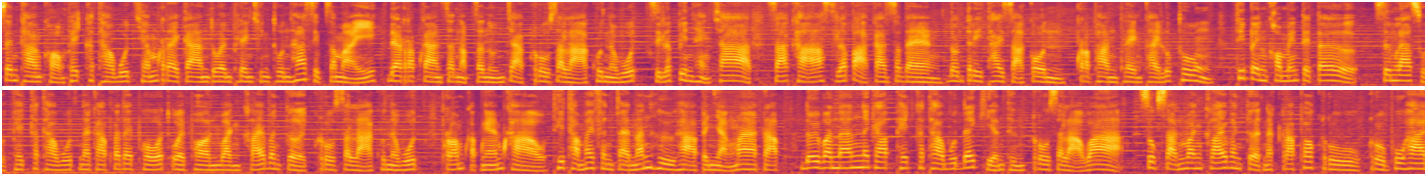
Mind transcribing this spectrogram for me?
เส้นทางของเพชรคทาวุฒิแชมป์รายการดวลเพลงชิงทุน 50 สมัย ได้รับการสนับสนุนจากครูสลาคุณวุฒิศิลปินแห่งชาติ สาขาศิลปะการแสดง ดนตรีไทยสากล ประพันธ์เพลงไทยลูกทุ่ง ที่เป็นคอมเมนเตอร์ ซึ่งล่าสุดเพชรคทาวุฒินะครับก็ได้โพสต์อวยพรวันคล้ายวันเกิดครูสลาคุณวุฒิพร้อมกับแง้มข่าว ที่ทำให้แฟนๆนั้นฮือฮาเป็นอย่างมากครับ โดยวันนั้นนะครับเพชรคทาวุฒิได้เขียนถึงรูสลาว่า สุขสันต์วันคล้ายวันเกิดนะครับพ่อครู ครูผู้ให้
